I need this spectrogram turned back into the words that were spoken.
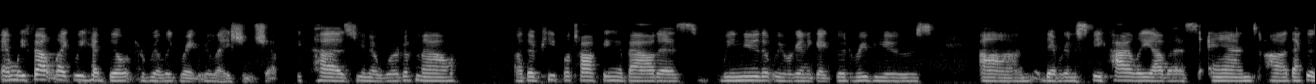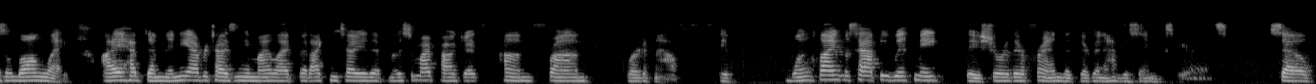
and we felt like we had built a really great relationship because you know word of mouth, other people talking about us. We knew that we were going to get good reviews um, they were going to speak highly of us, and uh, that goes a long way. I have done many advertising in my life, but I can tell you that most of my projects come from word of mouth. If one client was happy with me, they assure their friend that they're going to have the same experience. So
